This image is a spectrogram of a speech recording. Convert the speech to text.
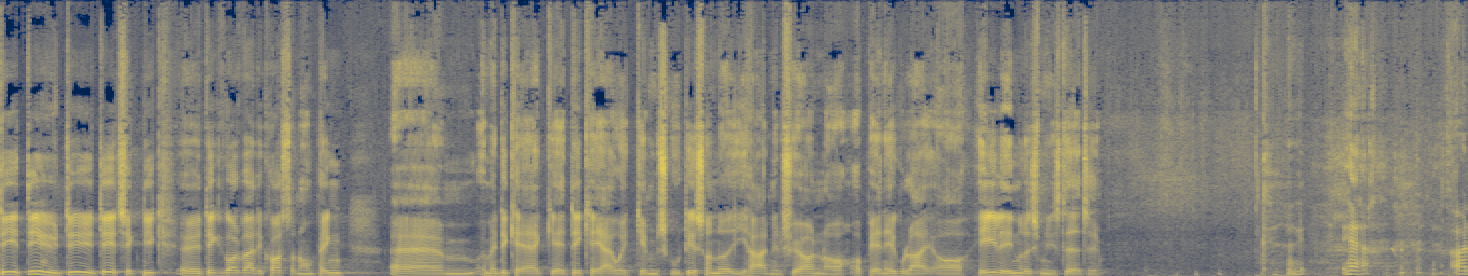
det, det, det, det er teknik. Øh, det kan godt være, at det koster nogle penge, øh, men det kan, jeg ikke, det kan jeg jo ikke gennemskue. Det er sådan noget, I har Niels Jørgen og, og Per Nikolaj og hele Indrigsministeriet til. Okay. Ja, og,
